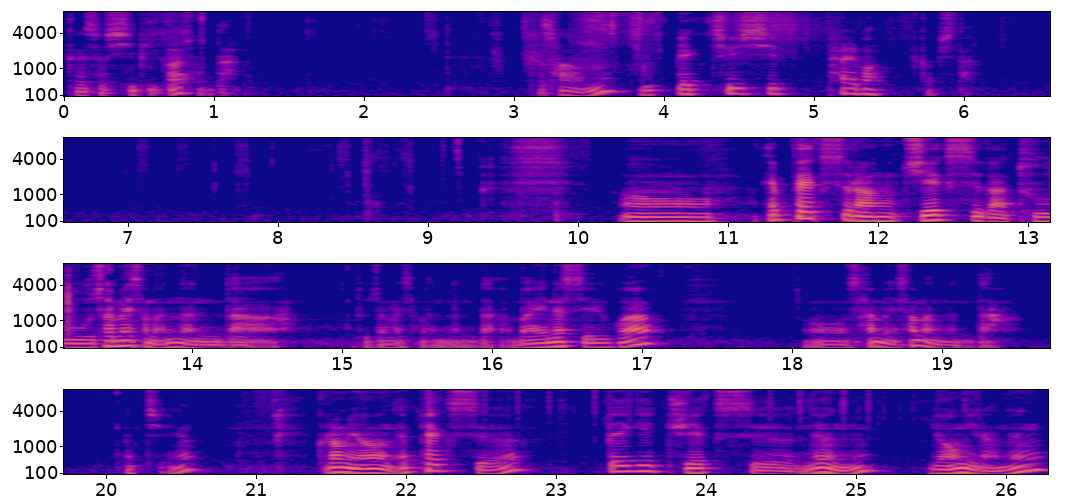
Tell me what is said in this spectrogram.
그래서 12가 정답 자, 다음 678번 갑시다. 어, fx랑 gx가 두 점에서 만난다. 두 점에서 만난다. 마이너스 1과 어, 3에서 만난다. 맞지? 그러면 fx 빼기 gx는 0이라는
